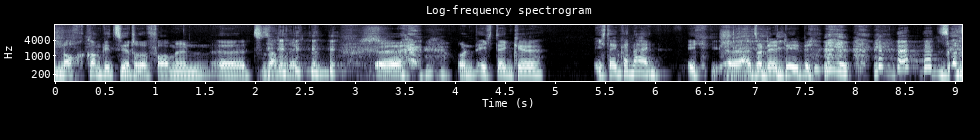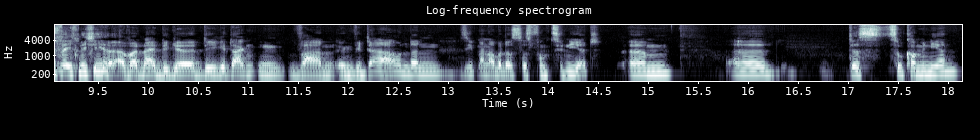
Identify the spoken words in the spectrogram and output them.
noch kompliziertere Formeln äh, zusammenrechnen? äh, und ich denke, ich denke nein. Ich, äh, also die, die, die, sonst wäre ich nicht hier. Aber nein, die, die Gedanken waren irgendwie da und dann sieht man aber, dass das funktioniert. Ähm, äh, das zu kombinieren,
